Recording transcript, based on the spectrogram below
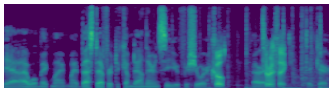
Yeah, I will make my, my best effort to come down there and see you for sure. Cool. All right. Terrific. Take care.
